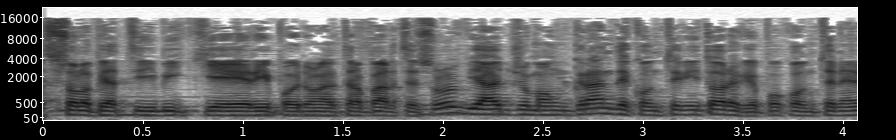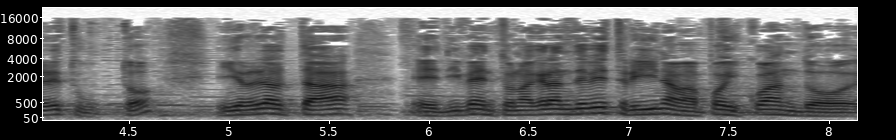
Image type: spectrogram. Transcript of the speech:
solo piatti di bicchieri, poi da un'altra parte solo il viaggio, ma un grande contenitore che può contenere tutto. In realtà eh, diventa una grande vetrina, ma poi quando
